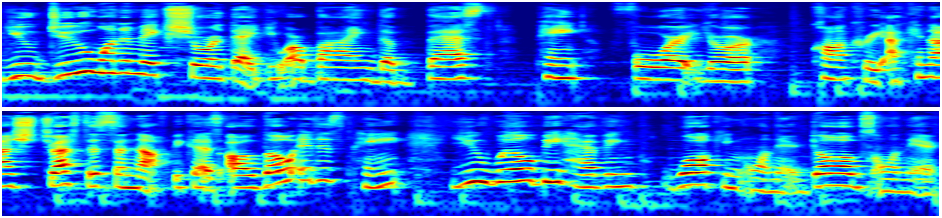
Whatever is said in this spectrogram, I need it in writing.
You do want to make sure that you are buying the best paint for your concrete. I cannot stress this enough because although it is paint, you will be having walking on there, dogs on there,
